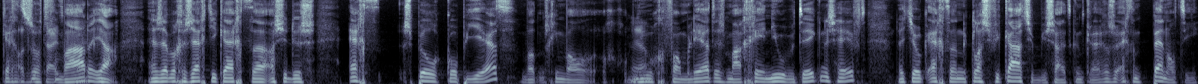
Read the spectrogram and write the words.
krijgt een soort van waarde. Ja. En ze hebben gezegd, je krijgt uh, als je dus echt spul kopieert, wat misschien wel opnieuw geformuleerd is, maar geen nieuwe betekenis heeft, dat je ook echt een klassificatie op je site kunt krijgen. Dus echt een penalty.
